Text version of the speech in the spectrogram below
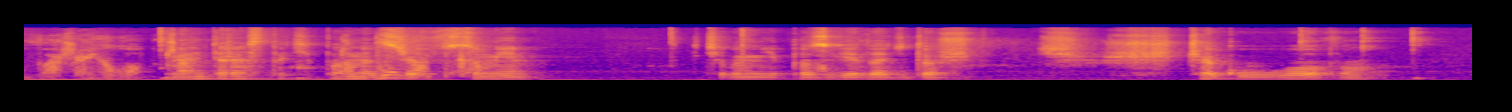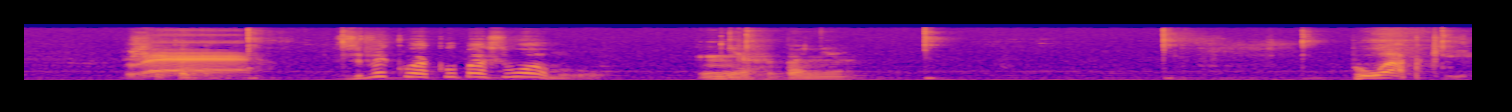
Uważaj, chłopcze. Mam teraz taki pomysł, że w sumie chciałbym je pozwiedzać dość szczegółowo. Tak- Ble. Zwykła kupa złomu. Nie, chyba nie. Pułapki.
